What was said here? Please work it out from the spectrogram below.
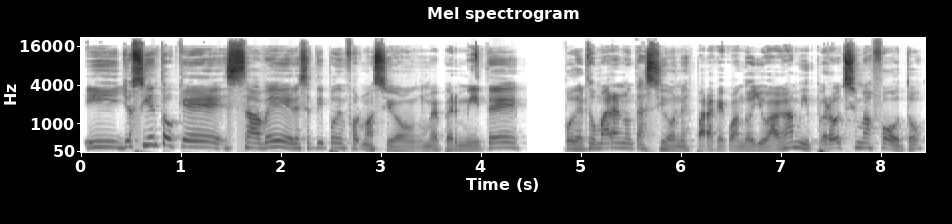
Y yo siento que saber ese tipo de información me permite poder tomar anotaciones para que cuando yo haga mi próxima foto,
